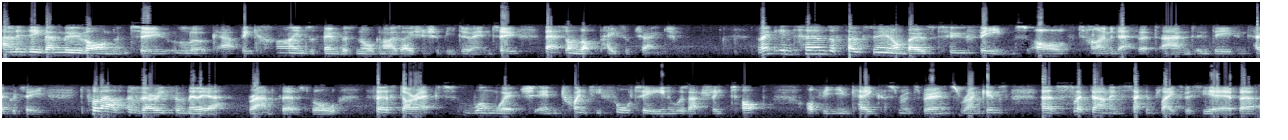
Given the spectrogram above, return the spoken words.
and indeed then move on to look at the kinds of things that an organisation should be doing to best unlock pace of change. I think in terms of focusing in on those two themes of time and effort and indeed integrity, to pull out a very familiar brand first of all, First Direct, one which in 2014 was actually top of the UK customer experience rankings, has slipped down into second place this year, but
